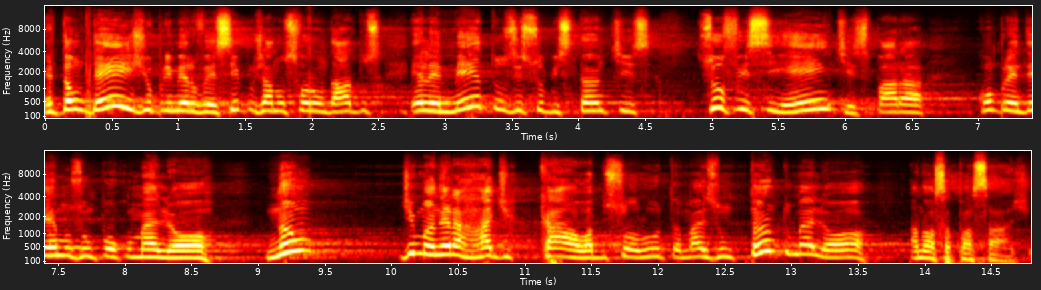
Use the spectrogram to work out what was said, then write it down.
Então, desde o primeiro versículo já nos foram dados elementos e substantes suficientes para compreendermos um pouco melhor, não de maneira radical, absoluta, mas um tanto melhor a nossa passagem.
